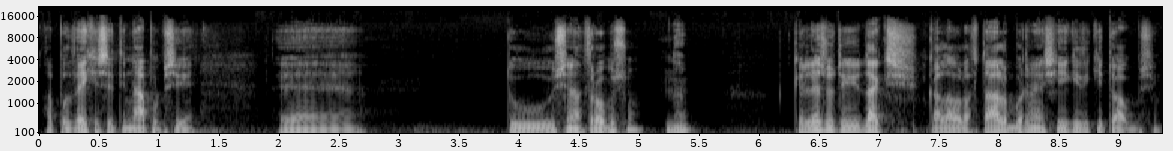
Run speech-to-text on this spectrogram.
αποδέχεσαι την άποψη ε, του συνανθρώπου σου ναι. και λες ότι εντάξει, καλά όλα αυτά, αλλά μπορεί να ισχύει και η δική του άποψη.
